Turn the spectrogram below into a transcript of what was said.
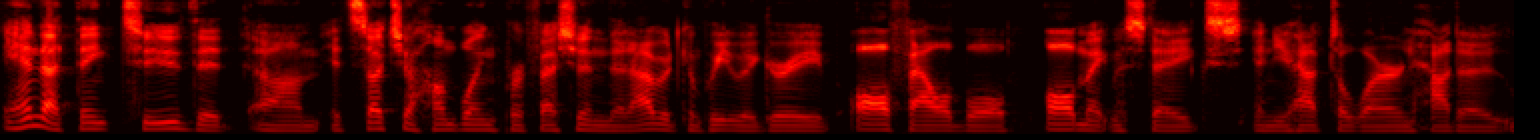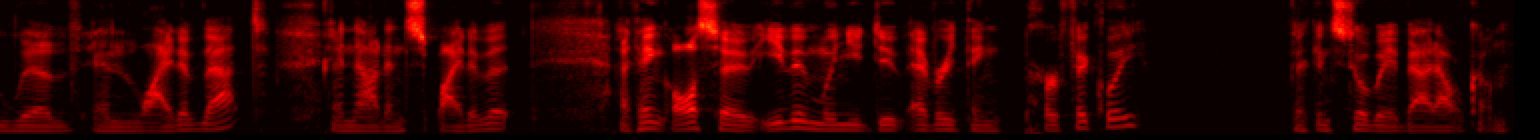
And I think too that um, it's such a humbling profession that I would completely agree. All fallible, all make mistakes, and you have to learn how to live in light of that and not in spite of it. I think also even when you do everything perfectly, there can still be a bad outcome.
